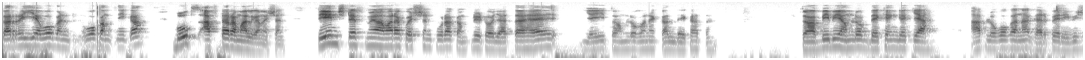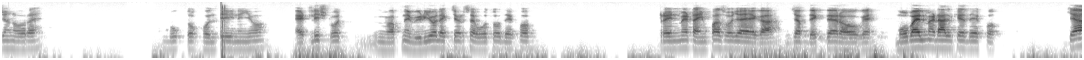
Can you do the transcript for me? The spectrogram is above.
कर रही है वो वो कंपनी का बुक्स आफ्टर अमालगमेशन तीन स्टेप्स में हमारा क्वेश्चन पूरा कंप्लीट हो जाता है। यही तो हम लोगों ने कल देखा था। तो अभी भी हम लोग देखेंगे क्या। आप लोगों का ना घर पे रिवीजन हो रहा है। बुक तो खोलते ही नहीं हो। एटलीस्ट वो अपने वीडियो लेक्चर से वो तो देखो। ट्रेन में टाइम पास हो जाएगा, जब देखते रहोगे। मोबाइल में डाल के देखो। क्या?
